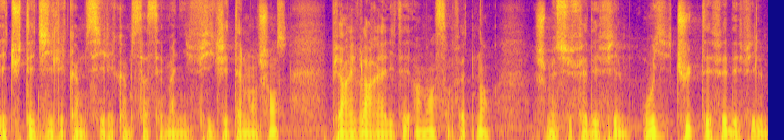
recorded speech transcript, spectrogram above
Et tu t'es dit, il est comme ci, il est comme ça, c'est magnifique, j'ai tellement de chance. Puis arrive la réalité, ah mince, en fait, non, je me suis fait des films. Oui, tu t'es fait des films.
